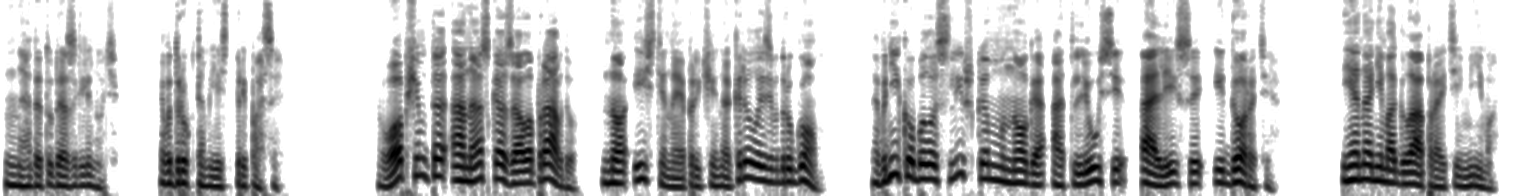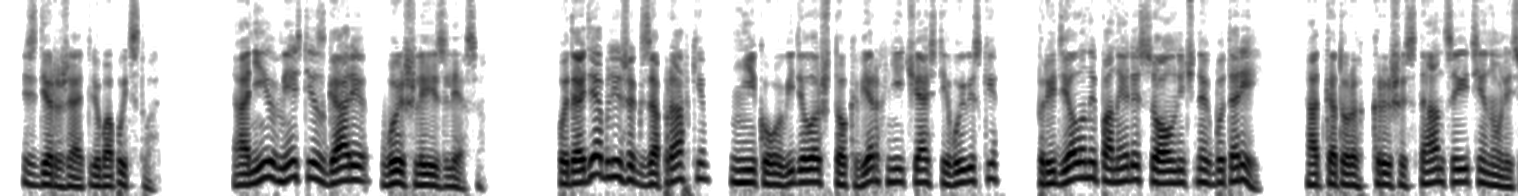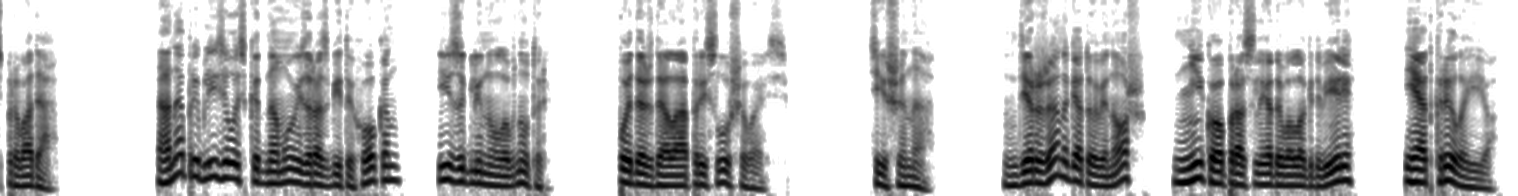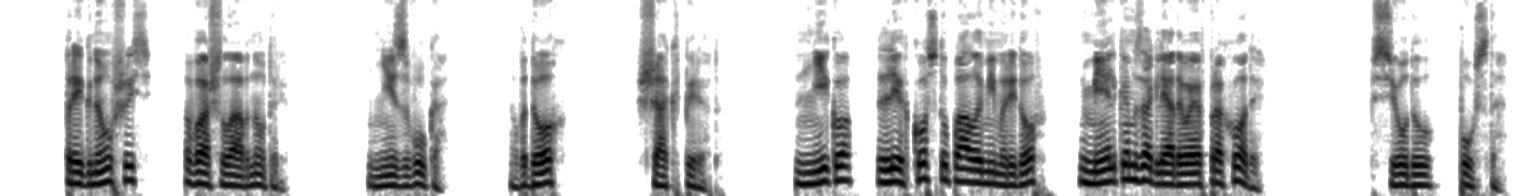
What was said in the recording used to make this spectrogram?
Надо туда заглянуть. Вдруг там есть припасы. В общем-то, она сказала правду, но истинная причина крылась в другом. В Нико было слишком много от Люси, Алисы и Дороти. И она не могла пройти мимо, сдержать любопытство. Они вместе с Гарри вышли из леса. Подойдя ближе к заправке, Ника увидела, что к верхней части вывески приделаны панели солнечных батарей, от которых к крыше станции тянулись провода. Она приблизилась к одному из разбитых окон и заглянула внутрь. Подождала, прислушиваясь. Тишина. Держа наготове нож, Нико проследовала к двери и открыла ее. Пригнувшись, вошла внутрь. Ни звука. Вдох, шаг вперед. Нико легко ступала мимо рядов, мельком заглядывая в проходы. Всюду пусто.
